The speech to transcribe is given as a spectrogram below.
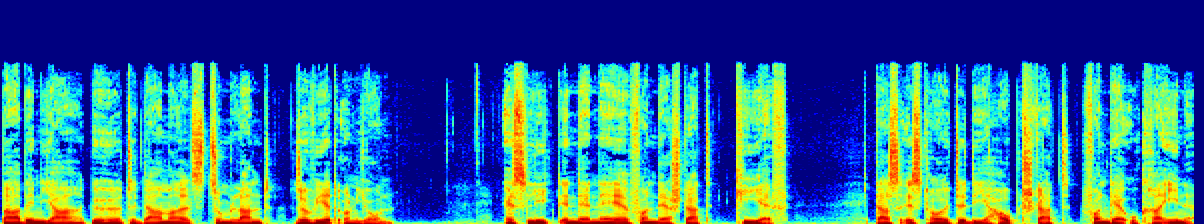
Babin gehörte damals zum Land Sowjetunion. Es liegt in der Nähe von der Stadt Kiew. Das ist heute die Hauptstadt von der Ukraine.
